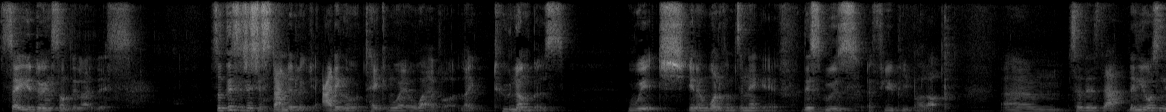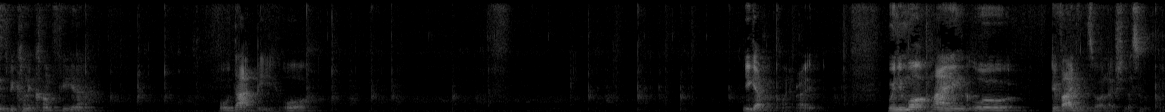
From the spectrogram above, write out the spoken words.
say you're doing something like this. So this is just your standard look, you're adding or taking away or whatever, like two numbers, which, you know, one of them's a negative. This screws a few people up. Um, so there's that. Then you also need to be kind of comfy, you know. Would that be? Or you get my point, right? When you're multiplying or dividing as well, actually, that's a good point.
